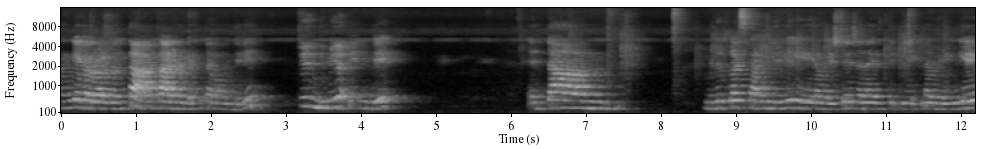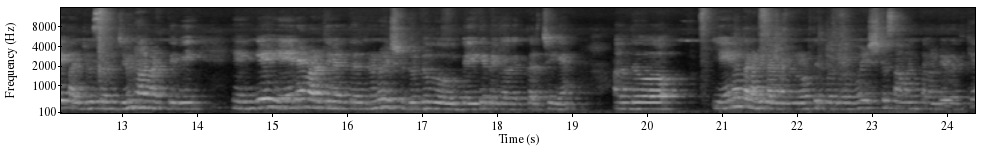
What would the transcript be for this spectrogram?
ಹಂಗೆ ಬರಬಾರ್ದು ಅಂತ ಖಾರ ಮಂಡಕ್ಕಿ ತಗೊಂಡ್ಬಂದಿವಿ ತಿಂದ್ವಿ. ತಿಂದ್ವಿ. ಎಂಥ ಮಿಡಲ್ ಕ್ಲಾಸ್ ಫ್ಯಾಮಿಲಿಲಿ ನಾವು ಎಷ್ಟೇ ಜನ ಇರ್ತೀವಿ ನಾವು ಹೆಂಗೆ ಕಂಜೂಸಲ್ಲಿ ಜೀವನ ಮಾಡ್ತೀವಿ ಹೆಂಗೆ ಏನೇ ಮಾಡ್ತೀವಿ ಅಂತಂದ್ರೂ ಇಷ್ಟು ದುಡ್ಡು ಬೇಕೇ ಬೇಕಾಗುತ್ತೆ ಖರ್ಚಿಗೆ. ಅದು ಏನೋ ತಗೊಂಡಿಲ್ಲ ನಾನು ನೋಡ್ತಿರ್ಬೋದು ನೀವು ಇಷ್ಟು ಸಾಮಾನು ತಗೊಂಡಿರೋದಕ್ಕೆ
